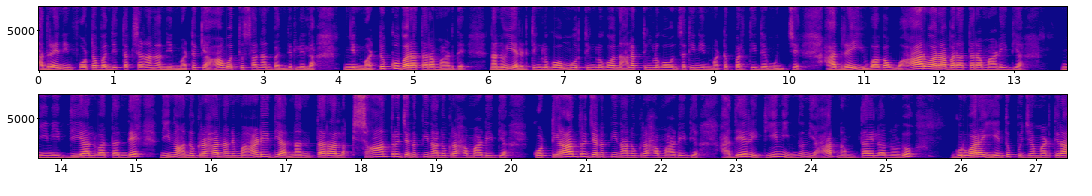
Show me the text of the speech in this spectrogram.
ಆದರೆ ನಿನ್ನ ಫೋಟೋ ಬಂದಿದ್ದ ತಕ್ಷಣ ನಾನು ನಿನ್ನ ಮಠಕ್ಕೆ ಯಾವತ್ತೂ ಸಹ ನಾನು ಬಂದಿರಲಿಲ್ಲ. ನಿನ್ನ ಮಠಕ್ಕೂ ಬರೋ ಥರ ಮಾಡಿದೆ. ನಾನು ಎರಡು ತಿಂಗಳಿಗೋ, ಮೂರು ತಿಂಗಳಿಗೋ, ನಾಲ್ಕು ತಿಂಗಳಿಗೋ ಒಂದು ಸತಿ ನಿನ್ನ ಮಠಕ್ಕೆ ಬರ್ತಿದ್ದೆ ಮುಂಚೆ. ಆದರೆ ಇವಾಗ ವಾರ ವಾರ ಬರೋ ಥರ ಮಾಡಿದ್ಯಾ? ನೀನು ಇದ್ದೀಯ ಅಲ್ವಾ ತಂದೆ? ನೀನು ಅನುಗ್ರಹ ನನಗೆ ಮಾಡಿದ್ಯಾ? ನಂತರ ಲಕ್ಷಾಂತರ ಜನಕ್ಕೆ ನೀನು ಅನುಗ್ರಹ ಮಾಡಿದ್ಯಾ? ಕೋಟ್ಯಾಂತರ ಜನಕ್ಕೆ ನೀನು ಅನುಗ್ರಹ ಮಾಡಿದ್ಯಾ? ಅದೇ ರೀತಿ ನಿನ್ನನ್ನು ಯಾರು ನಂಬ್ತಾ ಇಲ್ಲ ನೋಡು. ಗುರುವಾರ ಏಂತಕ್ಕೆ ಪೂಜೆ ಮಾಡ್ತೀರಾ?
